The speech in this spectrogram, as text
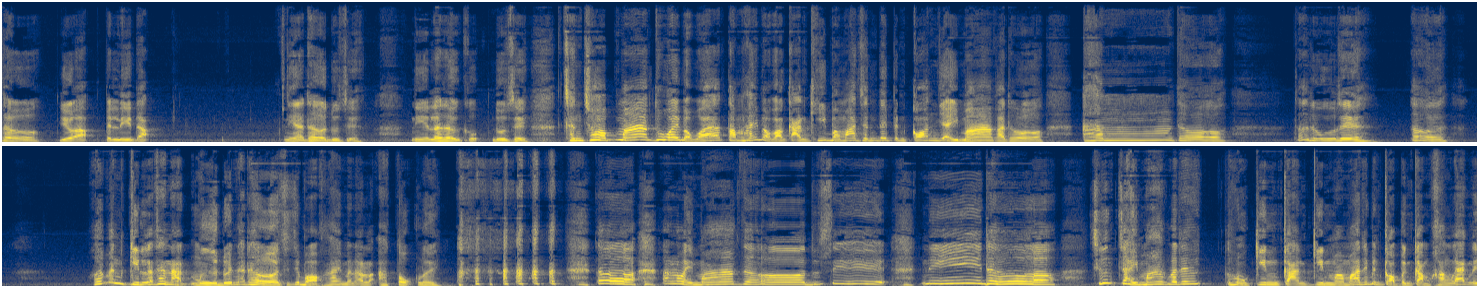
เธอ เยอะเป็นลิตรอะเนี่ย เธอดูสินี่แล้วเธอดูสิ ฉันชอบมากถ้วยแบบว่าทำให้แบบว่าการคีบมาม่าฉันได้เป็นก้อนใหญ่มากอะเธออืมเธอ เธอดูสิเธอเฮ้ยมันกินแล้วถนัดมือด้วยนะเธอ ฉันจะบอกให้มันอร่อยอะตกเลย เธออร่อยมากเธอดูสิ นี่เธอ ชื่นใจมากแล้วได้โอ้โหกินการกินมาม่าที่เป็นกอบเป็นกำครั้งแรกใน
